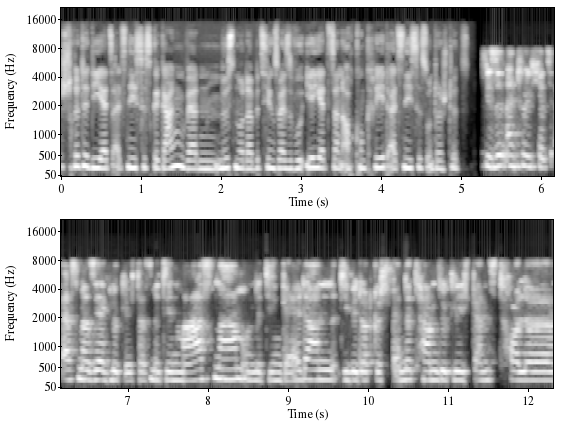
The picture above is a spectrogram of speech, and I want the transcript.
Schritte, die jetzt als nächstes gegangen werden müssen oder beziehungsweise wo ihr jetzt dann auch konkret als nächstes unterstützt? Wir sind natürlich jetzt erstmal sehr glücklich, dass mit den Maßnahmen und mit den Geldern, die wir dort gespendet haben, wirklich ganz tolle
